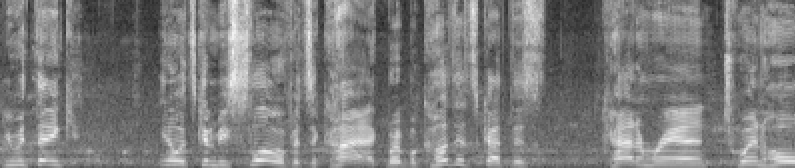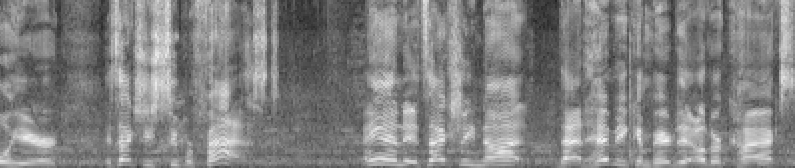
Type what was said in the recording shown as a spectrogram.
you would think, you know, it's going to be slow if it's a kayak, but because it's got this catamaran twin hull here, it's actually super fast. And it's actually not that heavy compared to other kayaks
